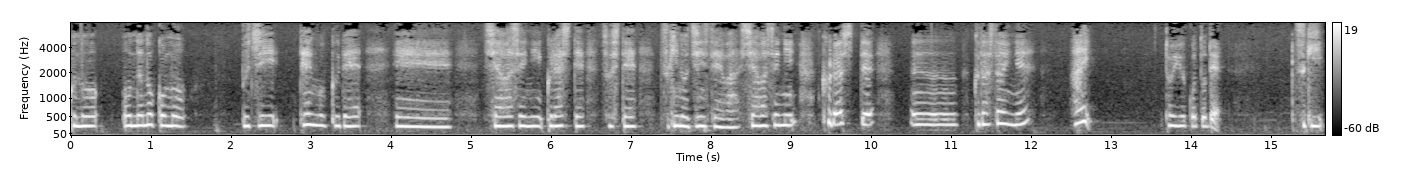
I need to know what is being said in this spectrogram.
この女の子も無事天国で、えー、幸せに暮らして、そして次の人生は幸せに暮らして、うーん、くださいね。はい。ということで、次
